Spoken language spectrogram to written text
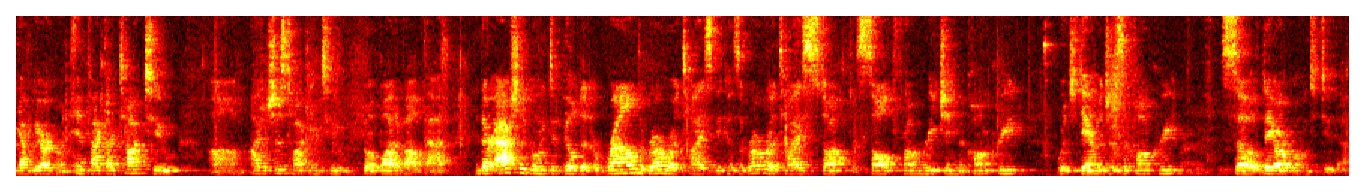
Yeah, we are going, in fact, I talked to, um, I was just talking to Bill Bott about that. And they're actually going to build it around the railroad ties because the railroad ties stop the salt from reaching the concrete, which damages the concrete. So they are going to do that.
